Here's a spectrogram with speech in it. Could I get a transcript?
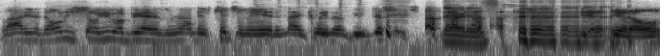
Lottie, the only show you're gonna be at is around this kitchen here tonight, cleaning up these dishes. There it is. yeah, you know,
